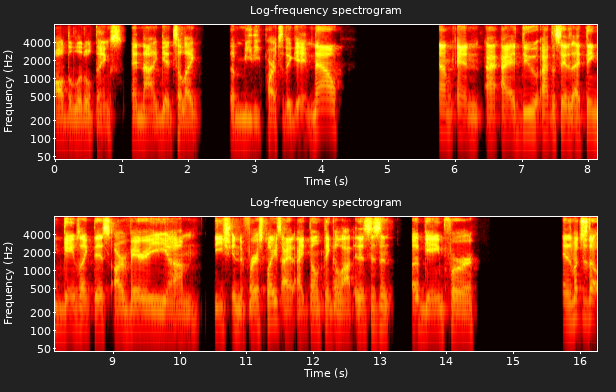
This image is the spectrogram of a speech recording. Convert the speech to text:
all the little things, and not get to like the meaty parts of the game. Now, um, and I, I do have to say that I think games like this are very um, niche in the first place. I, I don't think a lot. This isn't a game for. And as much as though,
